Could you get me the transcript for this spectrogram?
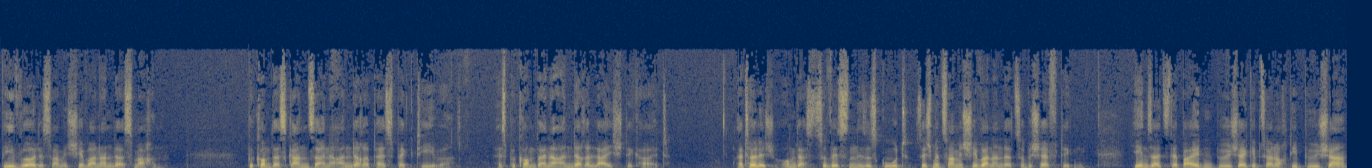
wie würde Swami Shivananda es machen, bekommt das Ganze eine andere Perspektive. Es bekommt eine andere Leichtigkeit. Natürlich, um das zu wissen, ist es gut, sich mit Swami Shivananda zu beschäftigen. Jenseits der beiden Bücher gibt es auch noch die Bücher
